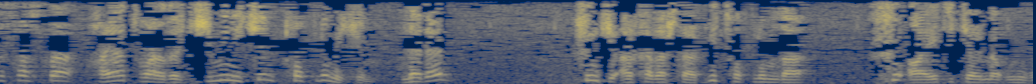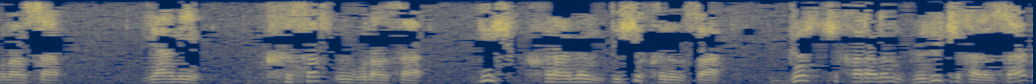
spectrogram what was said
kısasta hayat vardır. Kimin için? Toplum için. Neden? Çünkü arkadaşlar bir toplumda şu ayeti kerime uygulansa, yani kısas uygulansa, diş kıranın dişi kırılsa, göz çıkaranın gözü çıkarılsa,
